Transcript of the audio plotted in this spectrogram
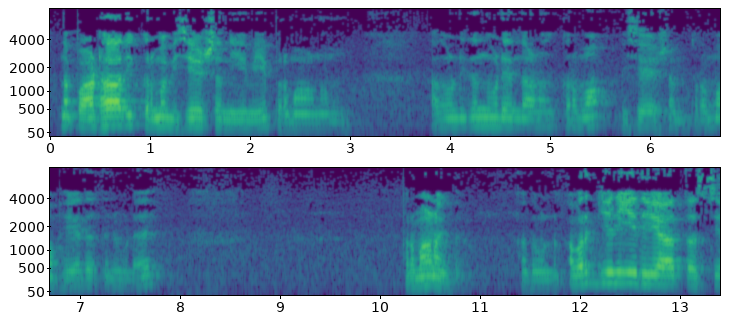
എന്നാ പാഠാതിക്രമ വിശേഷ നിയമേ പ്രമാണം. അതുകൊണ്ട് ഇതൊന്നും ഇവിടെ എന്താണ് ക്രമവിശേഷം ക്രമഭേദത്തിനിവിടെ പ്രമാണമില്ല അതുകൊണ്ട് അവർജനീയതയാ തസ്യ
